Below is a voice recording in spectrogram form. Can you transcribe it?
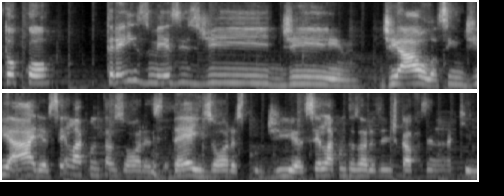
tocou três meses de, de, de aula, assim, diária, sei lá quantas horas, 10 horas por dia, sei lá quantas horas a gente ficava fazendo naquilo.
